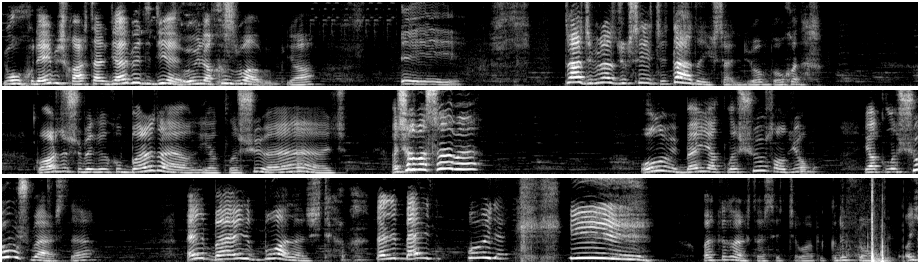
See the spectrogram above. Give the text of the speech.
yok neymiş kartlar gelmedi diye öyle kızma ya. Ee, sadece biraz yükselince daha da yükseliyorum da o kadar. Bu arada şu mega kumbara da yaklaşıyor he. Aç- Açılmasana be. Oğlum ben yaklaşıyor sanıyorum. Yaklaşıyormuş meğerse. Ben, ben bu kadar işte. Ben, ben böyle. Başka karakter seçeceğim abi. Griffon. Ay.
